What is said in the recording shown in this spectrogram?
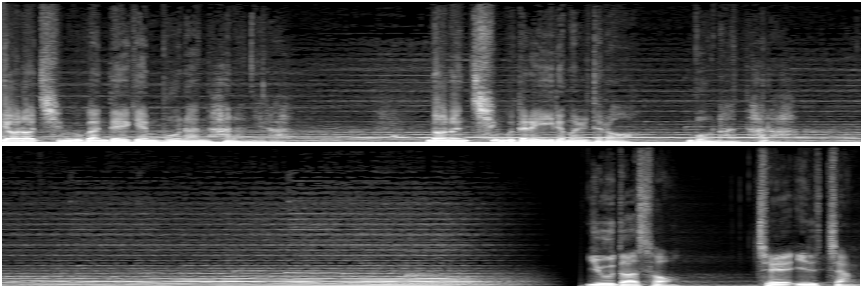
여러 친구가 내게 무난하느니라. 너는 친구들의 이름을 들어 무난하라. 유다서 제1장.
